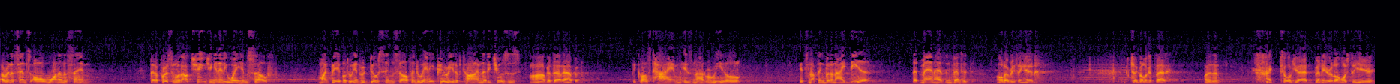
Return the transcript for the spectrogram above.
are, in a sense, all one and the same. That a person, without changing in any way himself, might be able to introduce himself into any period of time that he chooses. How could that happen? Because time is not real. It's nothing but an idea that man has invented. Hold everything, Ed. Take a look at that. What is it? I told you I hadn't been here in almost a year.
